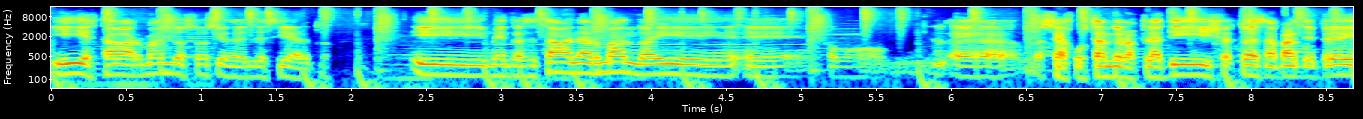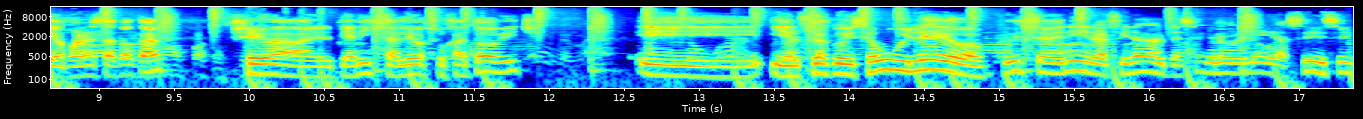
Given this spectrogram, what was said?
y estaba armando Socios del Desierto. Y mientras estaban armando ahí, eh, como, eh, no sé, ajustando los platillos, toda esa parte previa a ponerse a tocar, llega el pianista Leo Sujatovich y, el flaco dice, uy, Leo, pudiste venir al final, pensé que no venía, sí, sí.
